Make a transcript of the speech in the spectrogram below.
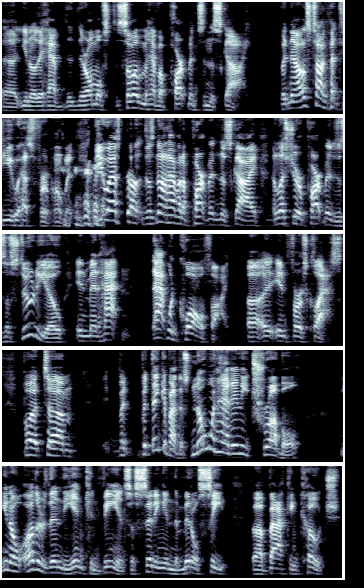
Uh, you know, they have they're almost some of them have apartments in the sky. But now let's talk about the U.S. for a moment. the U.S. does not have an apartment in the sky unless your apartment is a studio in Manhattan. That would qualify uh, in first class. But um, but but think about this. No one had any trouble, you know, other than the inconvenience of sitting in the middle seat uh, backing coach.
